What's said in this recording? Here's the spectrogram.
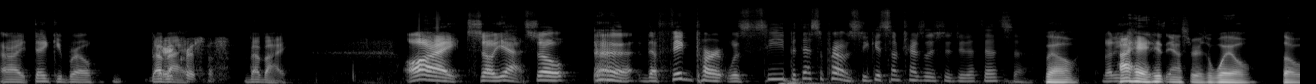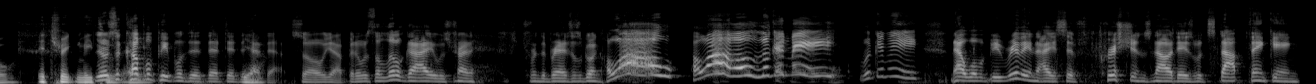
All right, thank you, bro. Bye bye. Merry. Christmas. Bye bye. All right, so yeah, so the fig part was see, but that's the problem. So you get some translations to do that. That's uh, Well, What I had his answer as well, so it tricked me. There's to a couple people did, that did Yeah. had that. So yeah, but it was the little guy who was trying to from the branches going, "Hello, hello, look at me, look at me." Now, what would be really nice if Christians nowadays would stop thinking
